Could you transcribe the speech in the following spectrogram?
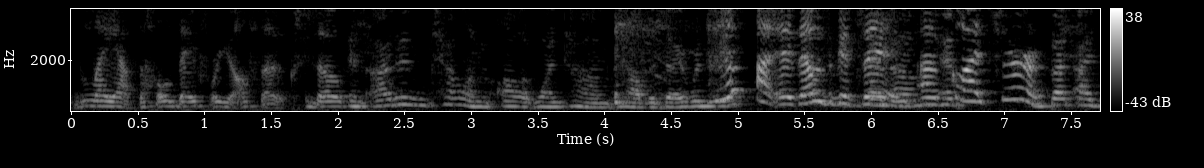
lay out the whole day for y'all folks. So And I didn't tell him all at one time how the day would be. I, that was a good thing. Um, I'm and- quite sure. But I,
